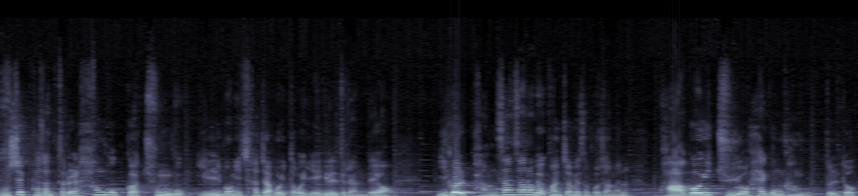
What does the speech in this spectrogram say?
90%를 한국과 중국, 일본이 차지하고 있다고 얘기를 드렸는데요. 이걸 방산 산업의 관점에서 보자면 과거의 주요 해군 강국들도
